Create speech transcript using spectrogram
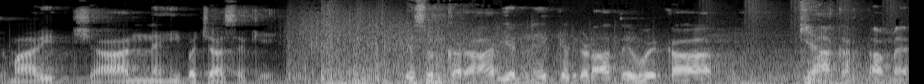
तुम्हारी जान नहीं बचा सके। ये सुनकर आर्यन ने गड़गड़ाते हुए कहा, क्या करता मैं?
